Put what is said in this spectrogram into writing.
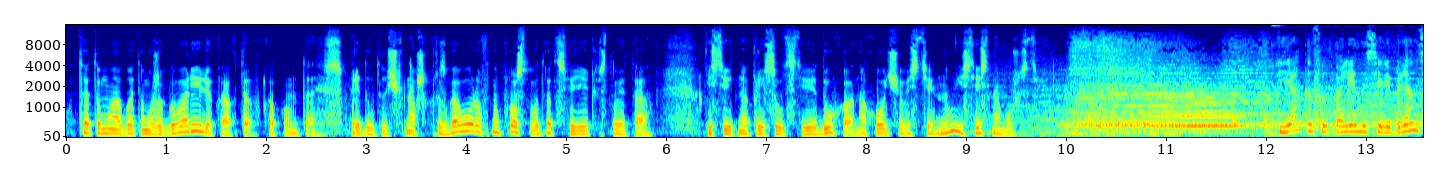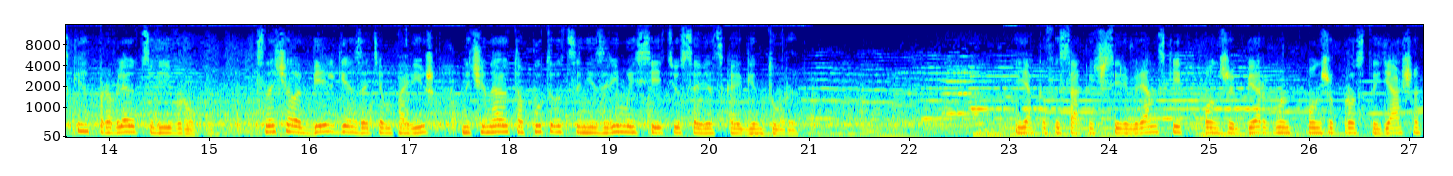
вот это мы об этом уже говорили как-то в каком-то из предыдущих наших разговоров. Ну, просто вот это свидетельствует о действительно присутствии духа, о находчивости, ну, естественно, о мужестве. Яков и Полина Серебрянские отправляются в Европу. Сначала Бельгия, затем Париж начинают опутываться незримой сетью советской агентуры. Яков Исаакович Серебрянский, он же Бергман, он же просто Яша,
